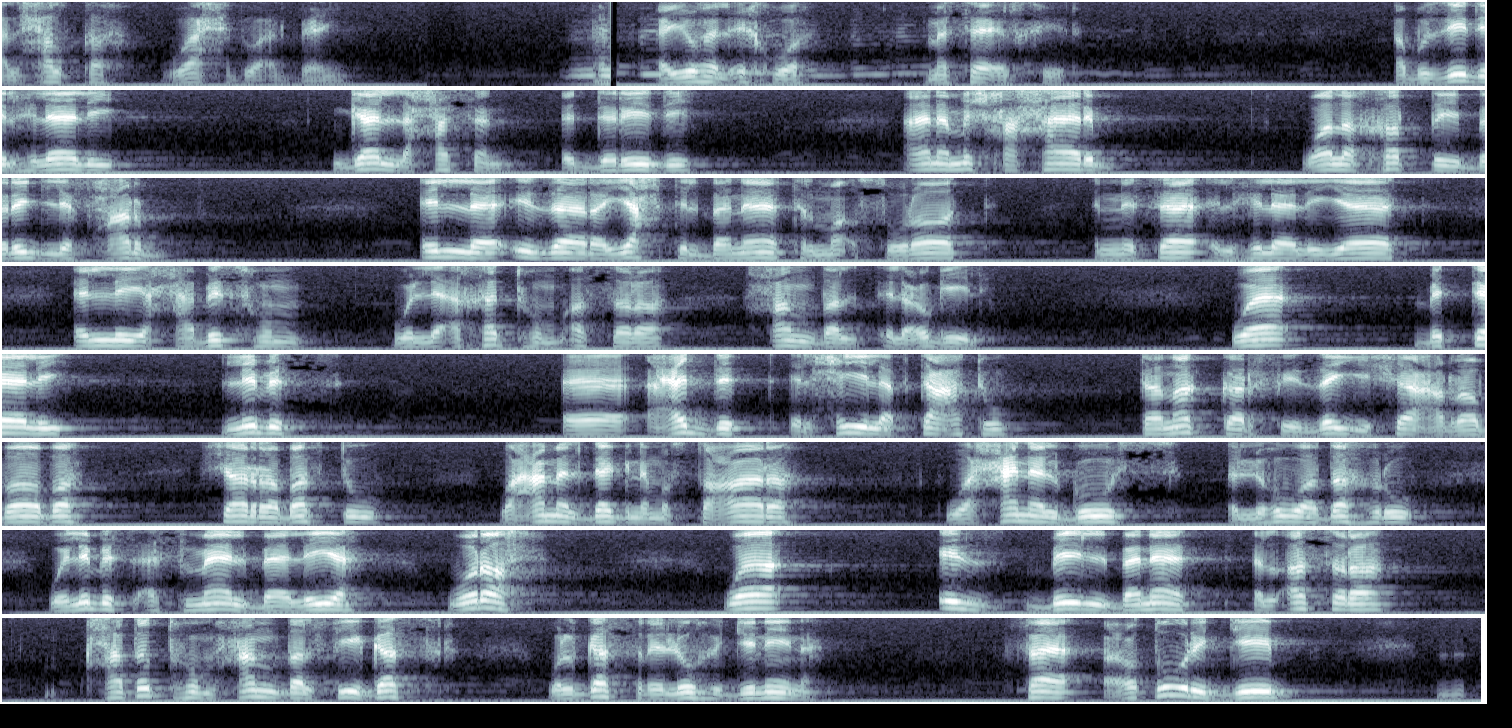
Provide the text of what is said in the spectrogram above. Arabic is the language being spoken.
الحلقة 41 أيها الإخوة مساء الخير. أبو زيد الهلالي قال لحسن الدريدي أنا مش هحارب ولا خطي برجلي في حرب إلا إذا ريحت البنات المقصورات النساء الهلاليات اللي حابسهم واللي أخدهم أسرة حنظل العجيلي وبالتالي لبس آه، عدة الحيلة بتاعته تنكر في زي شاعر ربابة شال ربابته وعمل دجنة مستعارة وحنى الجوس اللي هو ظهره ولبس أسمال بالية وراح. وإذ بالبنات الأسرة حاططهم حنظل في قصر والقصر له جنينة. فعطور الجيب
